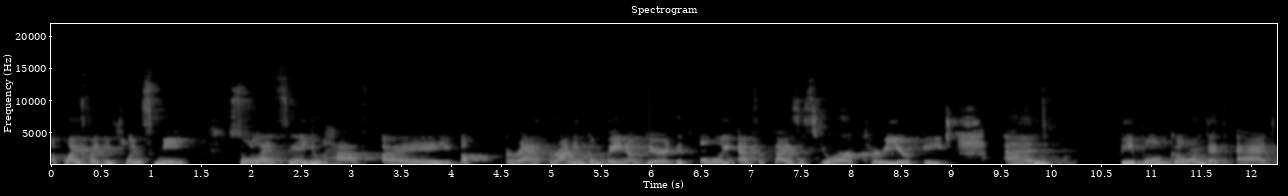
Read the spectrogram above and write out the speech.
applies by influence mean? So let's say you have a, a running campaign out there that only advertises your career page. And people go on that ad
